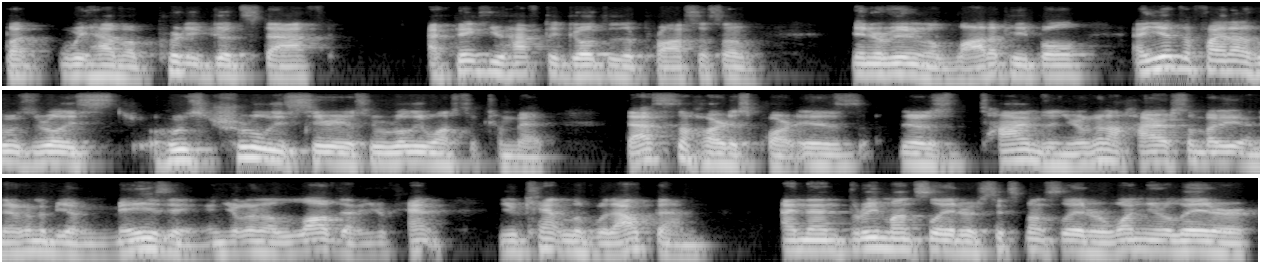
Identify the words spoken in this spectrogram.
but we have a pretty good staff. I think you have to go through the process of interviewing a lot of people and you have to find out who's really who's truly serious who really wants to commit. That's the hardest part is there's times when you're going to hire somebody and they're going to be amazing and you're going to love them. You can't you can't live without them. And then three months later six months later one year later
